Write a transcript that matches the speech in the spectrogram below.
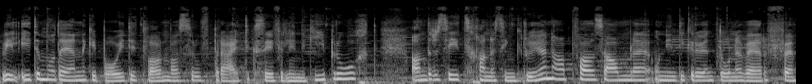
weil in den modernen Gebäuden die Warmwasseraufbereitung sehr viel Energie braucht. Andererseits kann er seinen grünen Abfall sammeln und in die grünen Tonnen werfen.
